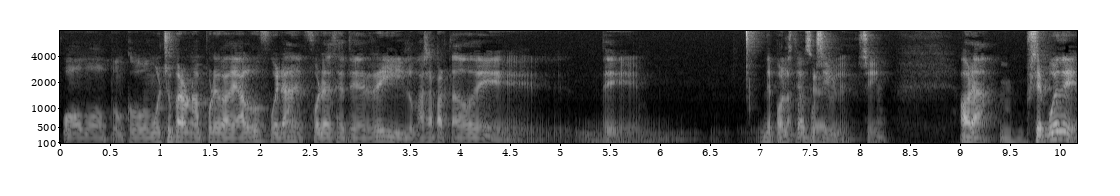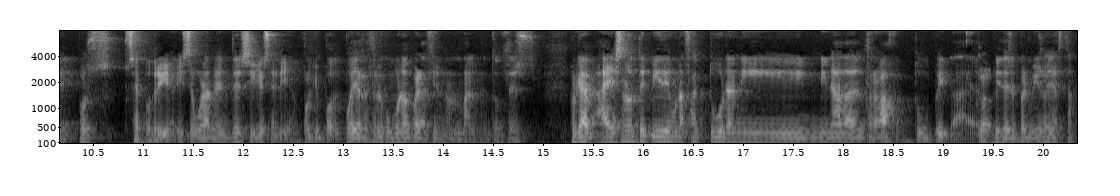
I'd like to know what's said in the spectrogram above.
o, o como mucho para una prueba de algo fuera, fuera de CTR y lo más apartado de, de, de población posible. Sí. Ahora, ¿se puede? Pues se podría y seguramente sí que sería, porque po- podrías hacerlo como una operación normal. Entonces, porque a, esa no te pide una factura ni, ni nada del trabajo. Tú Claro. pides el permiso y ya está.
